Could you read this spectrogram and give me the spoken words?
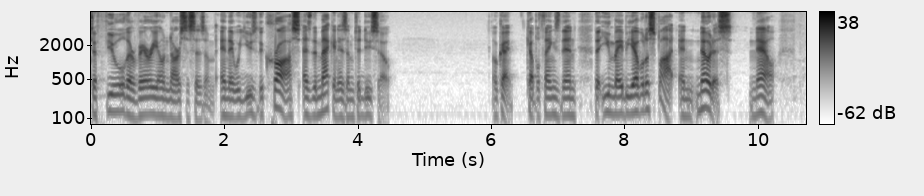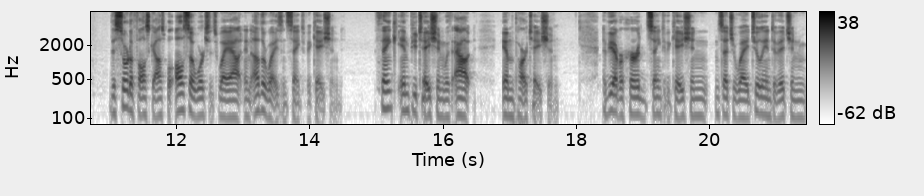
to fuel their very own narcissism, and they will use the cross as the mechanism to do so. Okay, a couple things then that you may be able to spot and notice. Now, this sort of false gospel also works its way out in other ways in sanctification. Think imputation without impartation. Have you ever heard sanctification in such a way? Tullian Tchividjian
